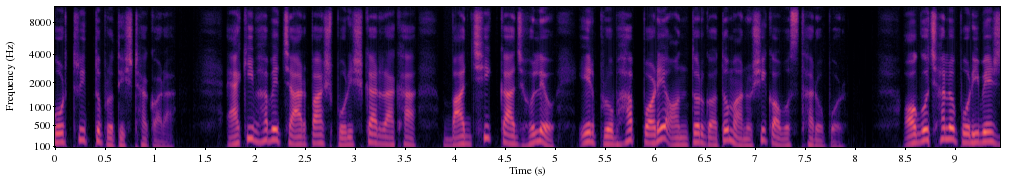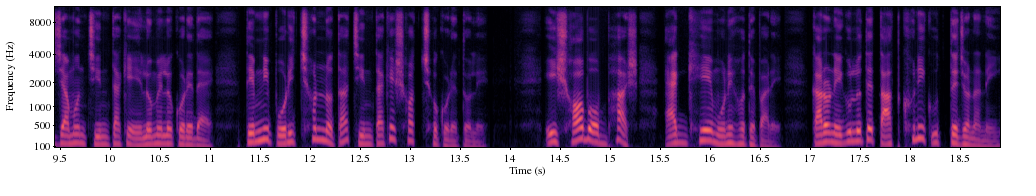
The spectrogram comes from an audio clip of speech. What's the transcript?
কর্তৃত্ব প্রতিষ্ঠা করা। একইভাবে চারপাশ পরিষ্কার রাখা বাহ্যিক কাজ হলেও এর প্রভাব পড়ে অন্তর্গত মানসিক অবস্থার ওপর। অগোছালো পরিবেশ যেমন চিন্তাকে এলোমেলো করে দেয়, তেমনি পরিচ্ছন্নতা চিন্তাকে স্বচ্ছ করে তোলে। এই সব অভ্যাস একঘেয়ে মনে হতে পারে, কারণ এগুলোতে তাৎক্ষণিক উত্তেজনা নেই।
